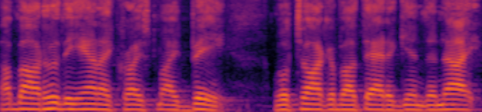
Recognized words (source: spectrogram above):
about who the Antichrist might be. We'll talk about that again tonight.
